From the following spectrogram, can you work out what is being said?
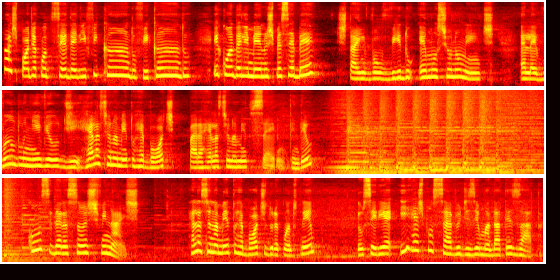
mas pode acontecer dele ficando, ficando, e quando ele menos perceber, está envolvido emocionalmente, elevando o nível de relacionamento rebote para relacionamento sério, entendeu? Considerações finais. Relacionamento rebote dura quanto tempo? Eu seria irresponsável dizer uma data exata,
